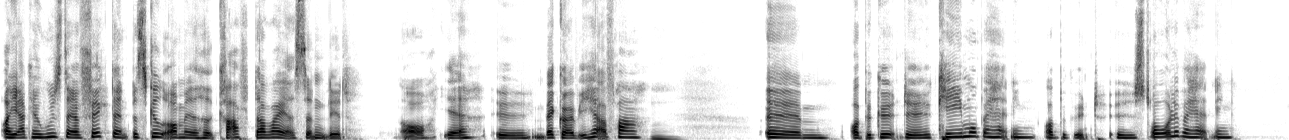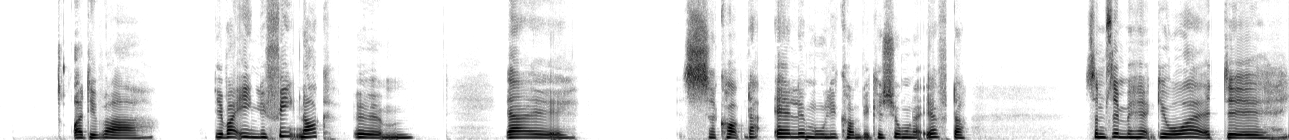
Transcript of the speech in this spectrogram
og jeg kan huske, da jeg fik den besked om, at jeg havde kraft, der var jeg sådan lidt, åh ja, øh, hvad gør vi herfra? Mm. øhm, og begyndte kemobehandling og begyndte øh, strålebehandling. Og det var, det var egentlig fint nok. Øhm, jeg, øh, så kom der alle mulige komplikationer efter, som simpelthen gjorde, at øh,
